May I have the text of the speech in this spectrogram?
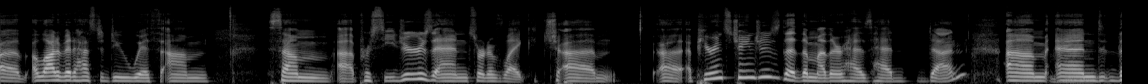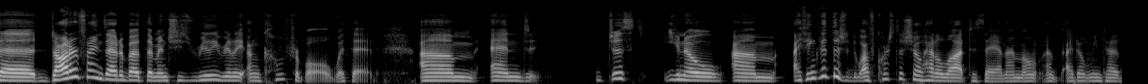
uh, a lot of it has to do with. Um, some uh, procedures and sort of like ch- um, uh, appearance changes that the mother has had done. Um, And the daughter finds out about them and she's really, really uncomfortable with it. Um, and just you know, um, I think that the sh- of course the show had a lot to say, and I'm o- I don't mean to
